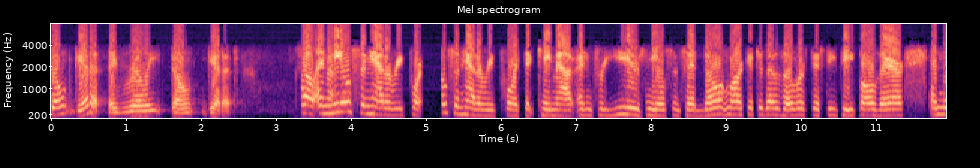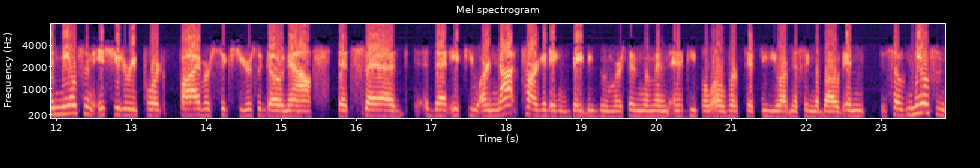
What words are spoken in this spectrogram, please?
don't get it. They really don't get it. Well, and Nielsen had a report Nielsen had a report that came out, and for years Nielsen said, don't market to those over 50 people there. And then Nielsen issued a report five or six years ago now that said that if you are not targeting baby boomers and women and people over 50, you are missing the boat. And so Nielsen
